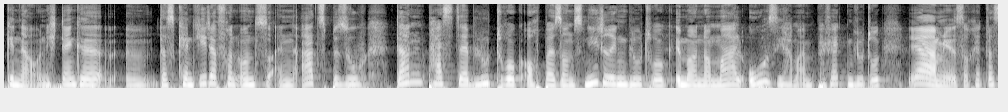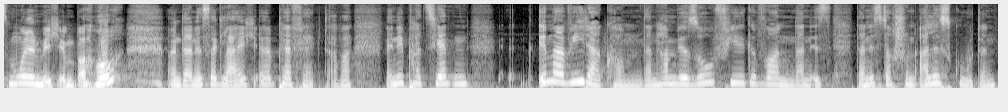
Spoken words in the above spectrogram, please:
Genau, und ich denke, äh, das kennt jeder von uns, so einen Arztbesuch, dann passt der Blutdruck auch bei sonst niedrigem Blutdruck immer normal. Oh, Sie haben einen perfekten Blutdruck. Ja, mir ist auch etwas mulmig im Bauch. Und dann ist er gleich äh, perfekt. Aber wenn die Patienten äh, immer wieder kommen, dann haben wir so viel gewonnen. Dann ist, dann ist doch schon alles gut. Dann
